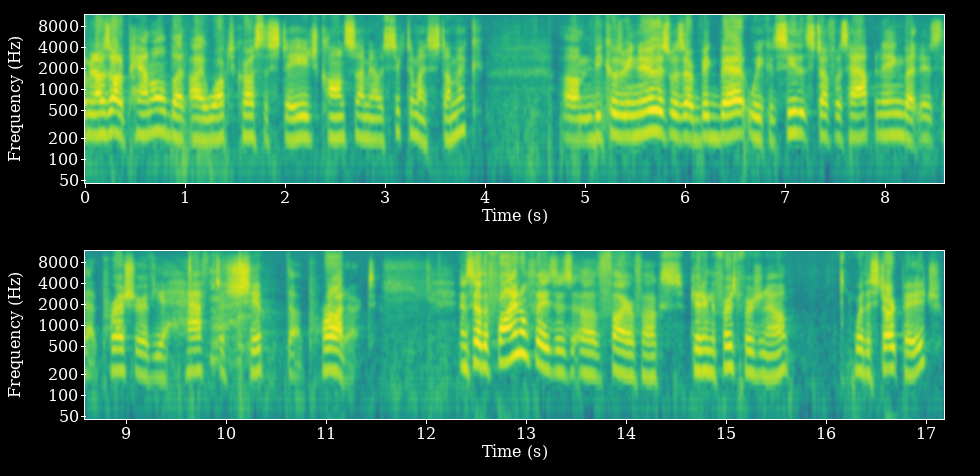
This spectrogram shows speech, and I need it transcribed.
I mean, I was on a panel, but I walked across the stage constantly. I mean, I was sick to my stomach um, because we knew this was our big bet. We could see that stuff was happening, but it's that pressure of you have to ship the product. And so the final phases of Firefox, getting the first version out, were the start page.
